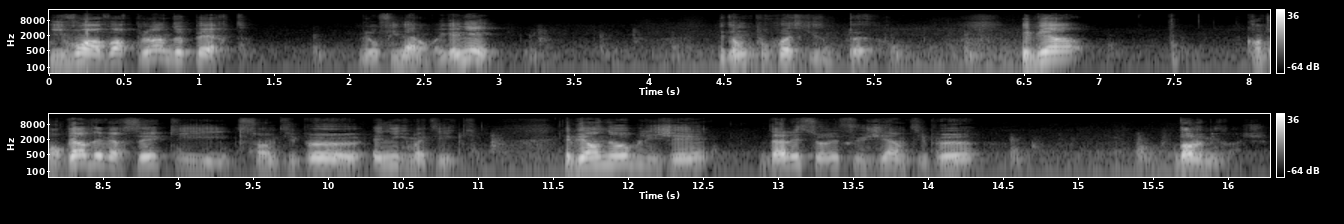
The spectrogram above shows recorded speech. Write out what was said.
Ils vont avoir plein de pertes. Mais au final, on va gagner. Et donc, pourquoi est-ce qu'ils ont peur? Eh bien, quand on regarde les versets qui sont un petit peu énigmatiques, eh bien, on est obligé d'aller se réfugier un petit peu dans le Midrash.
